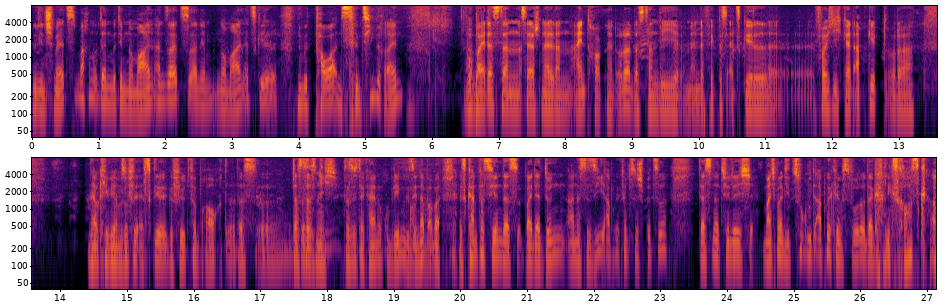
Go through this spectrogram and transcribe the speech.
nur den Schmelz machen und dann mit dem normalen Ansatz an dem normalen Etzgel nur mit Power ins Dentin rein. Wobei das dann sehr schnell dann eintrocknet, oder? Dass dann die im Endeffekt das Etzgel äh, Feuchtigkeit abgibt oder Na okay, wir haben so viel Etzgel gefühlt verbraucht, äh, dass, äh, Dass das ich, nicht- dass ich da keine Probleme gesehen habe. Aber es kann passieren, dass bei der dünnen Anästhesie abgeknipsten Spitze, dass natürlich manchmal die zu gut abgeknipst wurde und da gar nichts rauskam,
